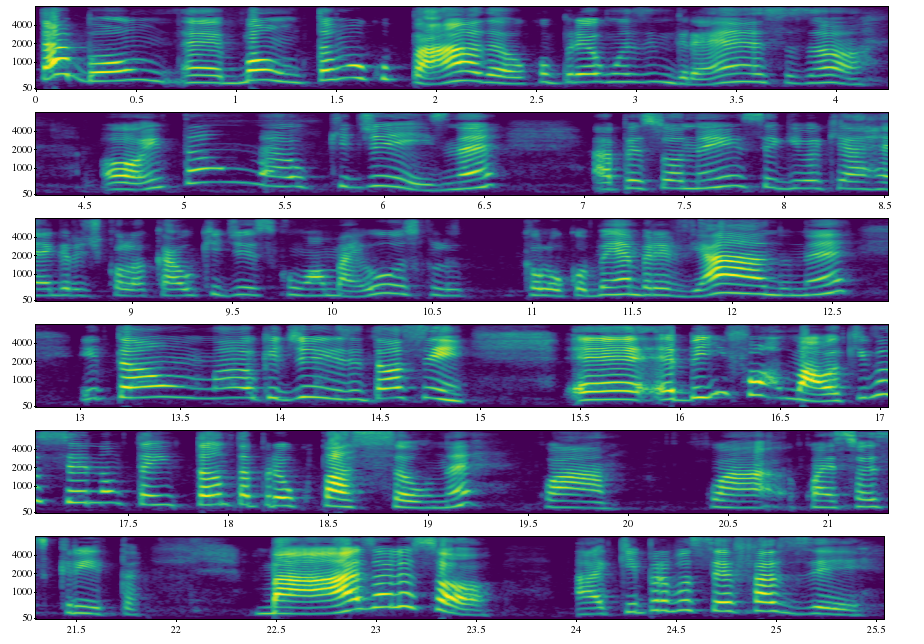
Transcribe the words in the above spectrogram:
Tá bom, é, bom, tão ocupada, eu comprei alguns ingressos, ó. Ó, então é o que diz, né? A pessoa nem seguiu aqui a regra de colocar o que diz com O maiúsculo, colocou bem abreviado, né? Então, é o que diz. Então, assim, é, é bem informal. Aqui você não tem tanta preocupação, né? Com a, com a, com a sua escrita. Mas, olha só, aqui para você fazer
